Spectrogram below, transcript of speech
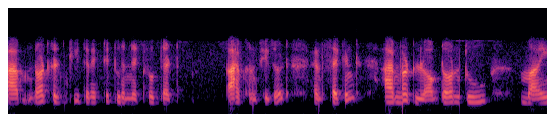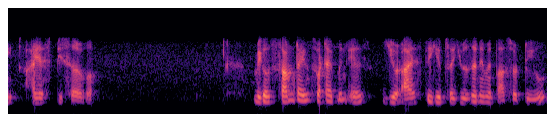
I'm not currently connected to the network that I have configured, and second, I'm not logged on to my ISP server. Because sometimes what happens is your ISP gives a username and password to you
